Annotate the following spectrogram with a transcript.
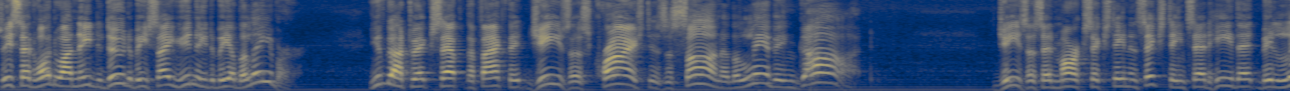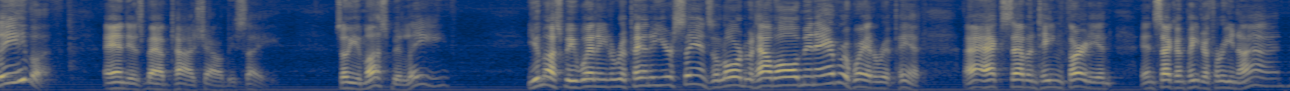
So he said, What do I need to do to be saved? You need to be a believer. You've got to accept the fact that Jesus Christ is the Son of the living God. Jesus in Mark 16 and 16 said, He that believeth and is baptized shall be saved. So you must believe. You must be willing to repent of your sins. The Lord would have all men everywhere to repent. Acts 17 30 and, and 2 Peter 3 9.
